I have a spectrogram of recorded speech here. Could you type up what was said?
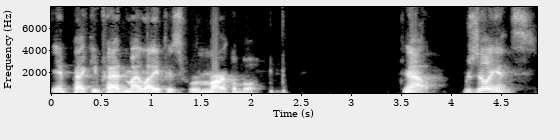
The impact you've had in my life is remarkable. Now, resilience.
